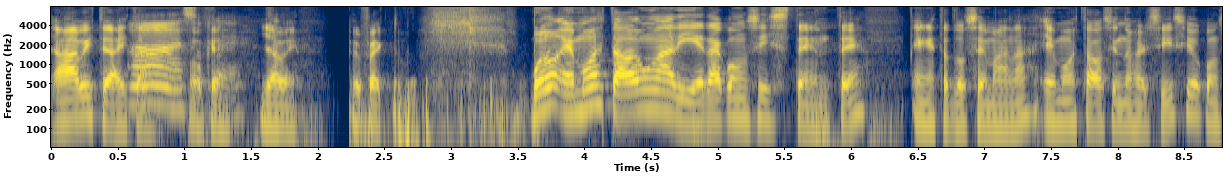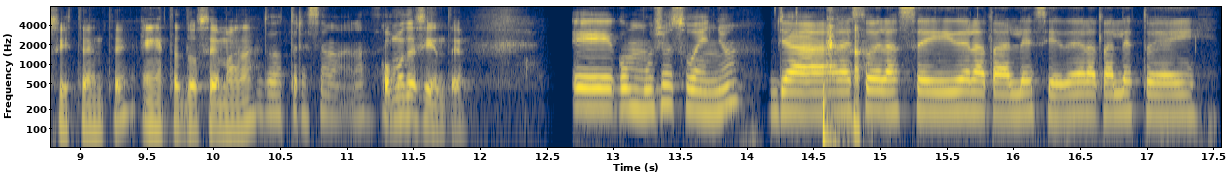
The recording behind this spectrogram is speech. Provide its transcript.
Ah, viste, ahí está. Ah, eso Ok, fue. ya ve. Perfecto. Bueno, hemos estado en una dieta consistente en estas dos semanas. Hemos estado haciendo ejercicio consistente en estas dos semanas. Dos, tres semanas. sí. ¿Cómo te sientes? Eh, con mucho sueño. Ya a eso de las 6 de la tarde, 7 de la tarde estoy ahí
